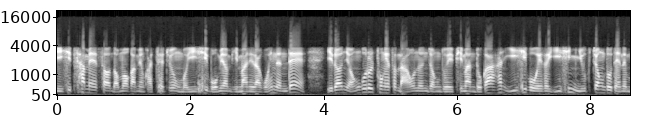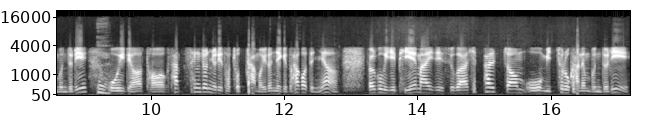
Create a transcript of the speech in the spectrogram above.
23에서 넘어가면 과체중, 뭐 25면 비만이라고 했는데 이런 연구를 통해서 나오는 정도의 비만도가 한 25에서 26 정도 되는 분들이 네. 오히려 더 사, 생존율이 더 좋다 뭐 이런 얘기도 하거든요. 결국 이제 BMI 지수가 18.5 밑으로 가는 분들이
